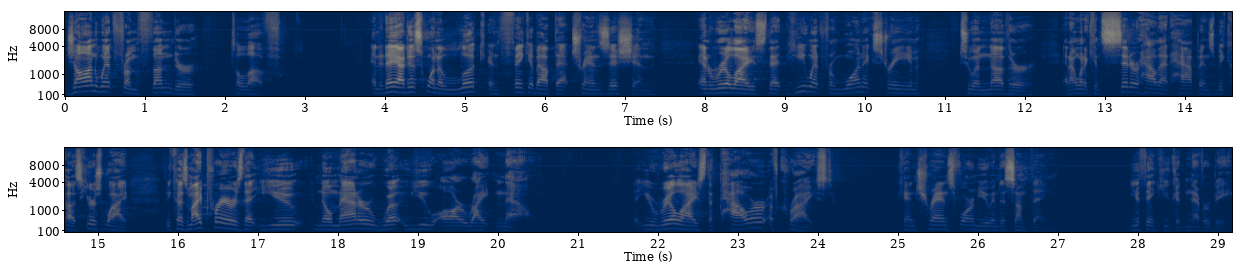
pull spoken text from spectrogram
John went from thunder to love. And today I just want to look and think about that transition and realize that he went from one extreme to another. And I want to consider how that happens because here's why. Because my prayer is that you, no matter what you are right now, that you realize the power of Christ can transform you into something you think you could never be.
